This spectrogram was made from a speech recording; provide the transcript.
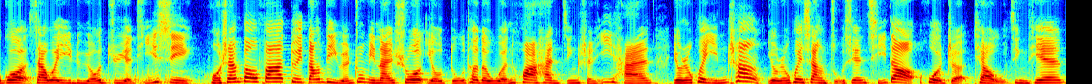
不过，夏威夷旅游局也提醒，火山爆发对当地原住民来说有独特的文化和精神意涵。有人会吟唱，有人会向祖先祈祷，或者跳舞敬天。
